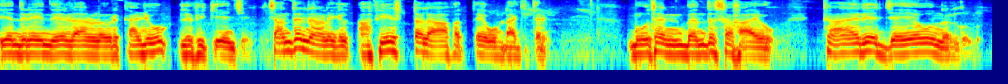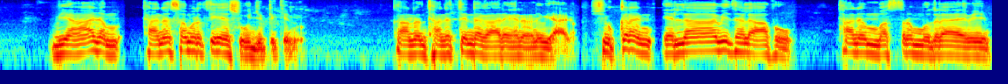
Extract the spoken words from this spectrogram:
എന്തിനേയും നേരിടാനുള്ള ഒരു കഴിവും ലഭിക്കുകയും ചെയ്യും. ചന്ദ്രനാണെങ്കിൽ അഭീഷ്ട ലാഭത്തെ ഉണ്ടാക്കിത്തരും. ബുധൻ ബന്ധസഹായവും കാര്യജയവും നൽകുന്നു. വ്യാഴം ധനസമൃദ്ധിയെ സൂചിപ്പിക്കുന്നു. കാരണം ധനത്തിന്റെ കാരകനാണ് വ്യാഴം. ശുക്രൻ എല്ലാവിധ ലാഭവും ധനം വസ്ത്രം മുതലായവയും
